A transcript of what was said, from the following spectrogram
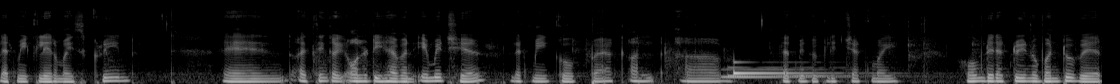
Let me clear my screen. And I think I already have an image here. Let me go back. Um, let me quickly check my home directory in Ubuntu where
